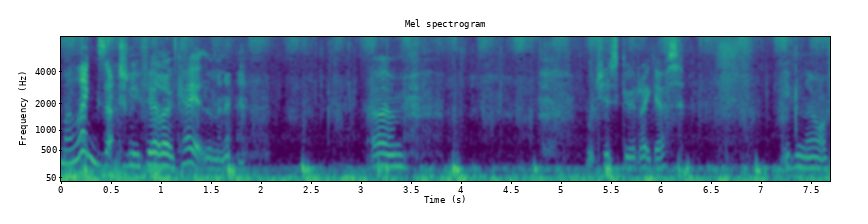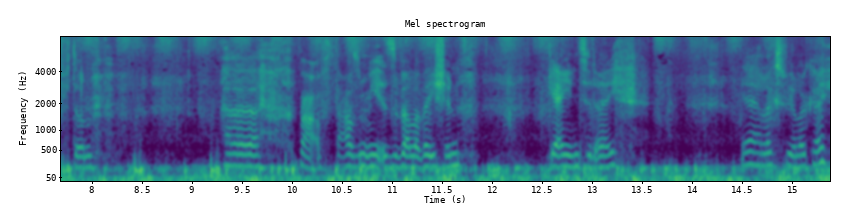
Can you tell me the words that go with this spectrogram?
My legs actually feel okay at the minute. Um, which is good, I guess. Even though I've done uh, about a thousand meters of elevation gain today. Yeah, legs feel okay.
